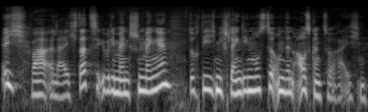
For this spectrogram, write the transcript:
Ich war erleichtert über die Menschenmenge, durch die ich mich schlängeln musste, um den Ausgang zu erreichen.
